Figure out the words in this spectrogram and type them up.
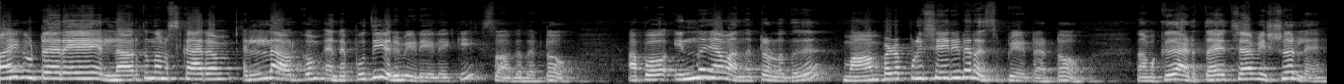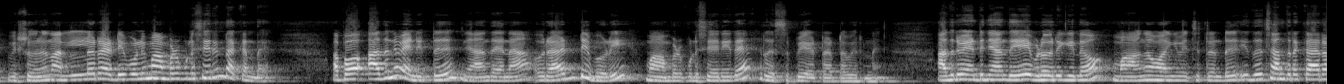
ഹായ് കൂട്ടുകാരെ എല്ലാവർക്കും നമസ്കാരം. എല്ലാവർക്കും എന്റെ പുതിയൊരു വീഡിയോയിലേക്ക് സ്വാഗതം കേട്ടോ അപ്പോൾ ഇന്ന് ഞാൻ വന്നിട്ടുള്ളത് മാമ്പഴപ്പുളിശ്ശേരിയുടെ റെസിപ്പി ആയിട്ടാട്ടോ നമുക്ക് അടുത്ത ആഴ്ച വിഷു അല്ലേ? വിഷുവിന് നല്ലൊരു അടിപൊളി മാമ്പഴപ്പുളിശ്ശേരി ഉണ്ടാക്കണ്ടേ? അപ്പോൾ അതിന് വേണ്ടിയിട്ട് ഞാൻ തേന ഒരു അടിപൊളി മാമ്പഴപ്പുളിശ്ശേരിയുടെ റെസിപ്പി ആയിട്ടാട്ടോ വരുന്നത് അതിനു വേണ്ടി ഞാൻ ദേ ഇവിടെ ഒരു കിലോ മാങ്ങ വാങ്ങി വെച്ചിട്ടുണ്ട്. ഇത് ചന്ദ്രക്കാര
